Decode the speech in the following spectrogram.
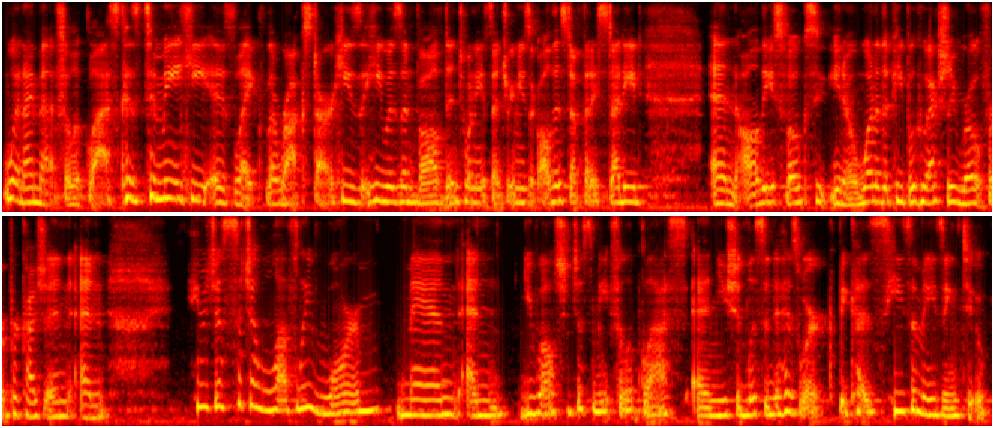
when I met Philip Glass because to me he is like the rock star. He's he was involved in 20th century music, all this stuff that I studied, and all these folks. You know, one of the people who actually wrote for percussion, and he was just such a lovely, warm man. And you all should just meet Philip Glass, and you should listen to his work because he's amazing too.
